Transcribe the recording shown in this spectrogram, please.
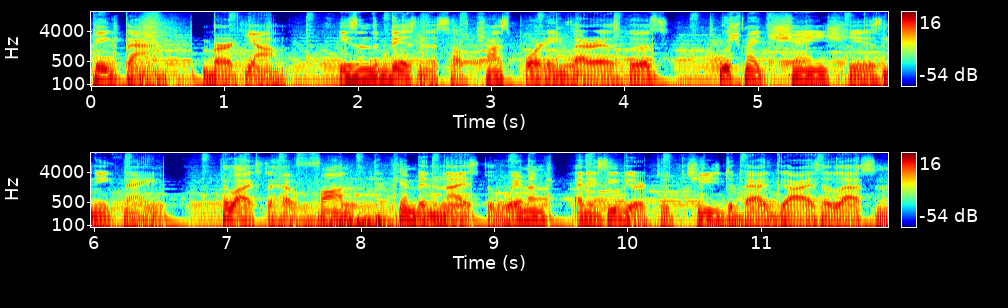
Pigpen, Burt Young, is in the business of transporting various goods, which may change his nickname. He likes to have fun, can be nice to women, and is eager to teach the bad guys a lesson.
